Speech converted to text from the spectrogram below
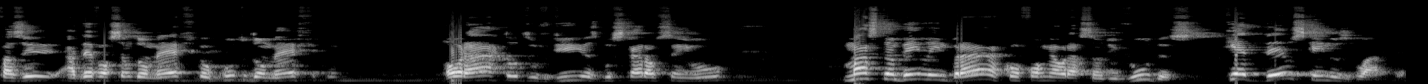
fazer a devoção doméstica, o culto doméstico, orar todos os dias, buscar ao Senhor, mas também lembrar, conforme a oração de Judas, que é Deus quem nos guarda.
